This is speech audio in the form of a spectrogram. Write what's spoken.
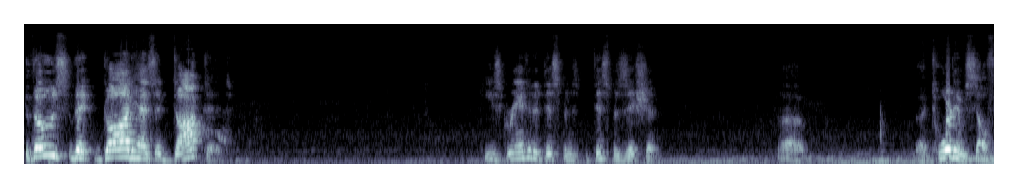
those that God has adopted, He's granted a disposition uh, uh, toward Himself,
